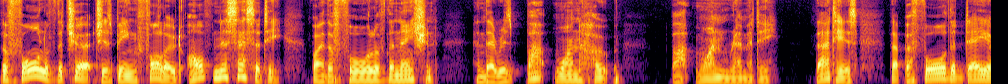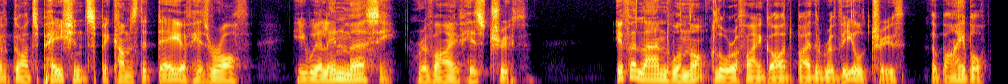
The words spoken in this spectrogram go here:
The fall of the church is being followed of necessity by the fall of the nation, and there is but one hope, but one remedy. That is, that before the day of God's patience becomes the day of his wrath, he will in mercy revive his truth. If a land will not glorify God by the revealed truth, the Bible,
